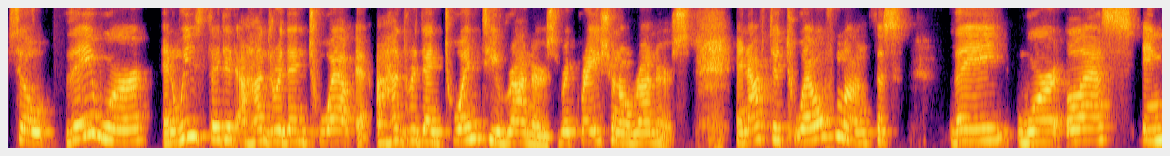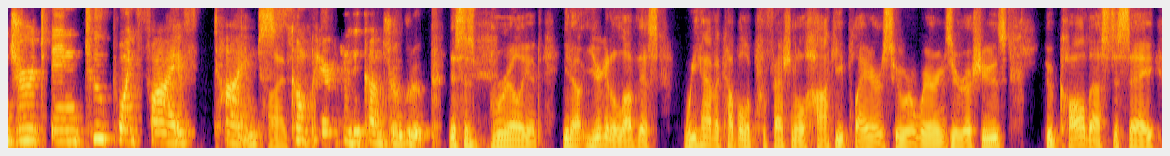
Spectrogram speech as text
so they were, and we studied 112, 120 runners, recreational runners. And after 12 months, they were less injured in 2.5 times Five. compared to the control group. This is brilliant. You know, you're going to love this. We have a couple of professional hockey players who are wearing Xero Shoes who called us to say,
